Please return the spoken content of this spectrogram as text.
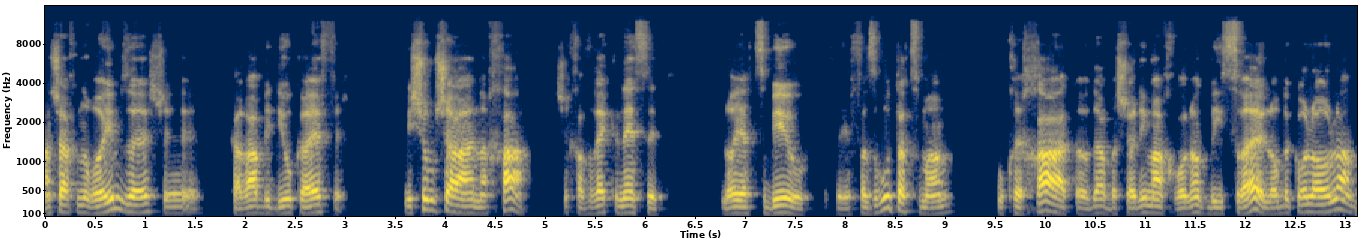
מה שאנחנו רואים זה שקרה בדיוק ההפך, משום שההנחה שחברי כנסת לא יצביעו ויפזרו את עצמם, הוכחה, אתה יודע, בשנים האחרונות בישראל, לא בכל העולם,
